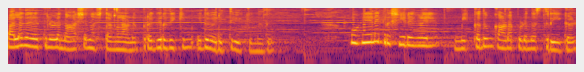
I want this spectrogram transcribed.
പലതരത്തിലുള്ള നാശനഷ്ടങ്ങളാണ് പ്രകൃതിക്കും ഇത് വരുത്തിവെക്കുന്നത്. പുകയില കൃഷിയിടങ്ങളിൽ മിക്കതും കാണപ്പെടുന്ന സ്ത്രീകൾ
